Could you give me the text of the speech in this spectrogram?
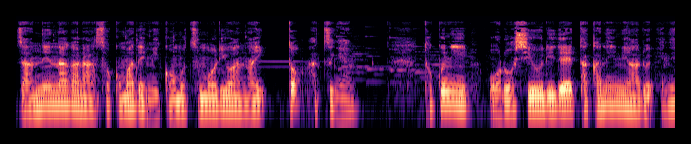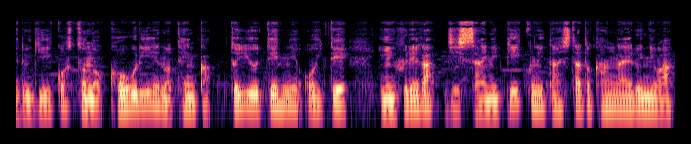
残念ながらそこまで見込むつもりはないと発言。特に卸売で高値にあるエネルギーコストの小売への転嫁という点においてインフレが実際にピークに達したと考えるには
